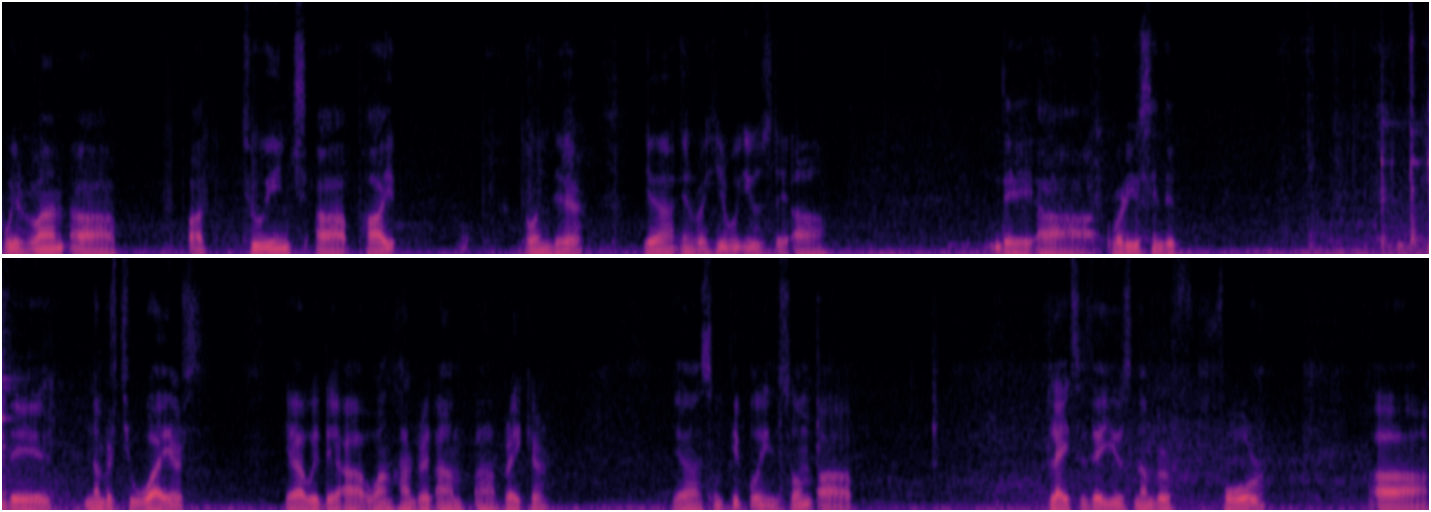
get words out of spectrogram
we run uh, a two inch uh, pipe going there. Yeah and right here we use the uh, the uh, we're using the the number two wires. Yeah with the uh, 100 amp uh, breaker. Yeah some people in some places they use number four uh,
